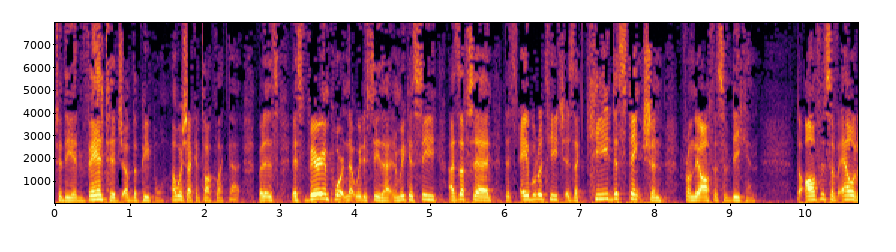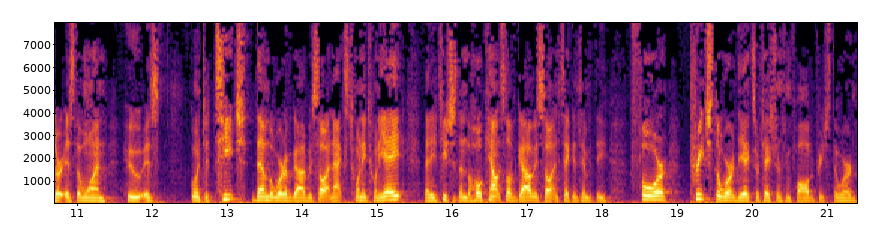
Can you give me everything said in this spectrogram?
to the advantage of the people. I wish I could talk like that. But it's, it's very important that we see that. And we can see, as I've said, that's able to teach is a key distinction from the office of deacon. The office of elder is the one who is going to teach them the Word of God. We saw it in Acts 20, 28, that he teaches them the whole counsel of God. We saw it in 2 Timothy 4, preach the Word, the exhortation from Paul to preach the Word.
